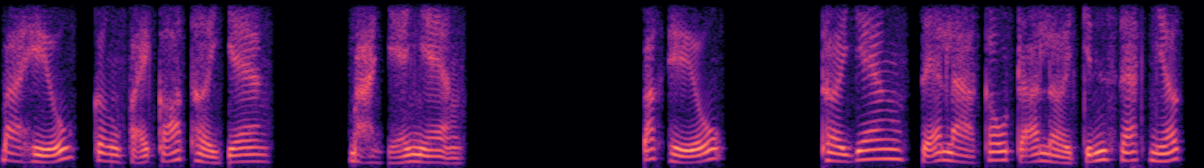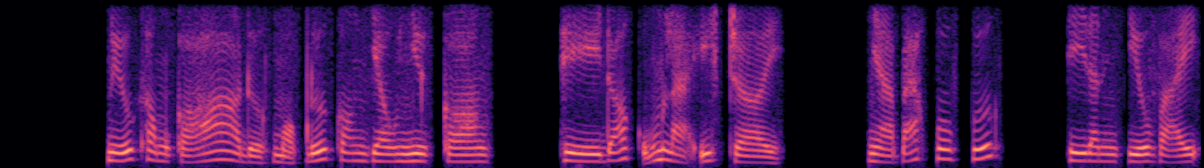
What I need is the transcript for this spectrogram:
Bà hiểu cần phải có thời gian. Bà nhẹ nhàng. Bác hiểu, thời gian sẽ là câu trả lời chính xác nhất. Nếu không có được một đứa con dâu như con, thì đó cũng là ý trời. Nhà bác vô phước, thì đành chịu vậy.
